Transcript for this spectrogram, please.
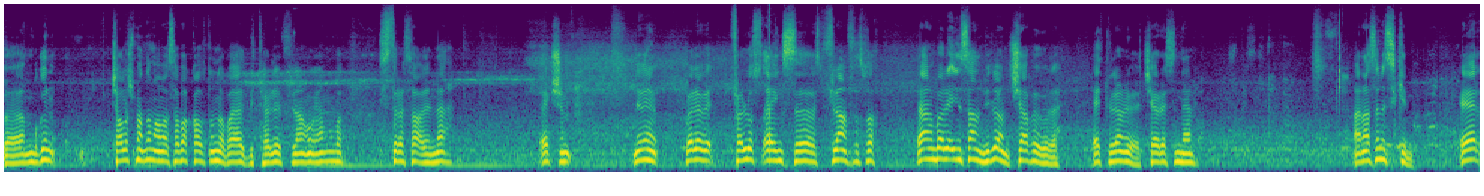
E, bugün çalışmadım ama sabah kalktığımda bayağı bir terli falan uyandım. Stres halinde. Action ne bileyim böyle bir felus angst filan fısfık. Yani böyle insan biliyorsun şey yapıyor böyle etkileniyor çevresinden. Anasını sikeyim. Eğer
